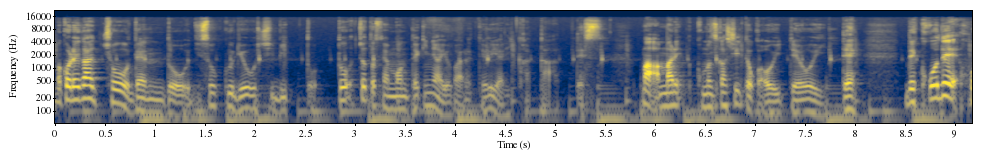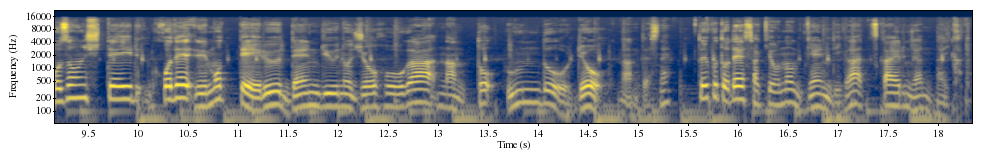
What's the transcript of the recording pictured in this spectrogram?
まあ、これが超電導時速量子ビットとちょっと専門的には呼ばれているやり方ですまああんまり小難しいとこは置いておいてで、ここで保存している、ここで持っている電流の情報がなんと運動量なんですね。ということで、先ほどの原理が使えるんじゃないかと。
